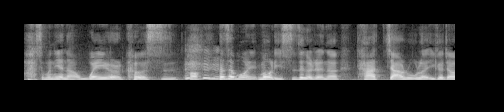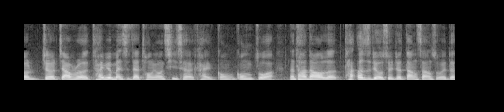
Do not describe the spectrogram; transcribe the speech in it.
啊，怎么念呢、威尔克斯。好、那这莫里莫里斯这个人呢，他加入了一个叫，就加入了，他原本是在通用汽车开工工作、啊，那他到了他二十六岁就当上所谓的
